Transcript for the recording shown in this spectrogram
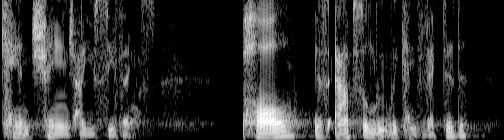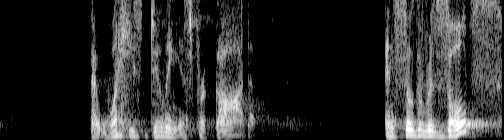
can change how you see things. Paul is absolutely convicted that what he's doing is for God. And so the results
